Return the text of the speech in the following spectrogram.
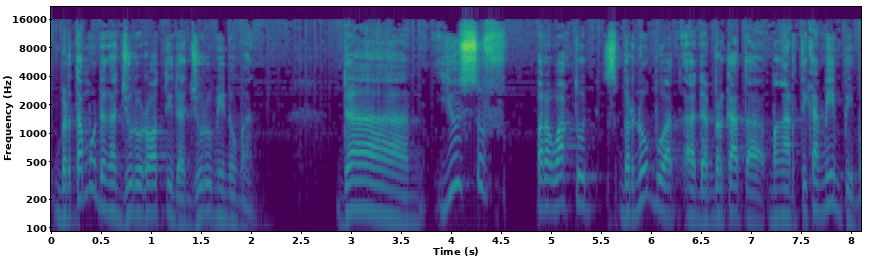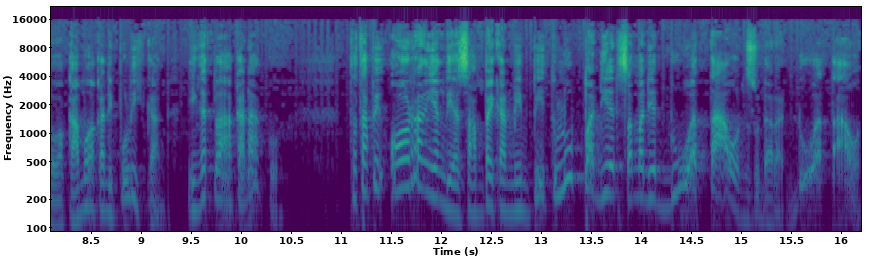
bertemu dengan juru roti dan juru minuman. Dan Yusuf pada waktu bernubuat eh, dan berkata, mengartikan mimpi bahwa kamu akan dipulihkan. Ingatlah akan aku. Tetapi orang yang dia sampaikan mimpi itu lupa dia sama dia dua tahun, saudara. Dua tahun.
